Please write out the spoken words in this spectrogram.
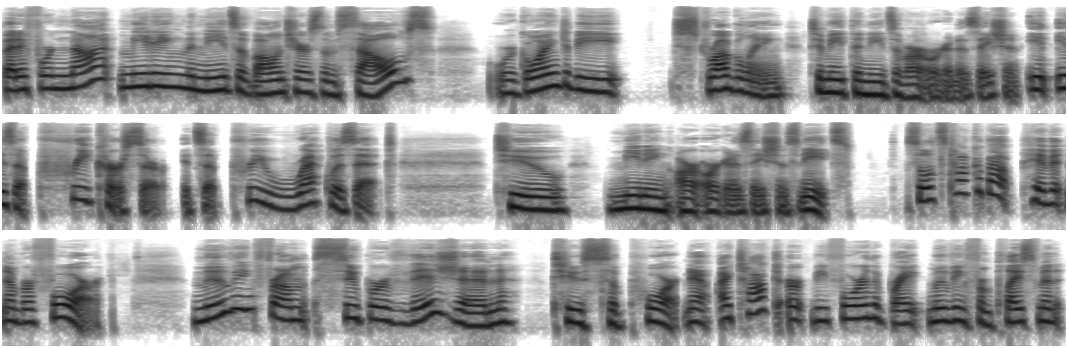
But if we're not meeting the needs of volunteers themselves, we're going to be struggling to meet the needs of our organization. It is a precursor, it's a prerequisite to meeting our organization's needs. So let's talk about pivot number four moving from supervision to support. Now, I talked er, before the break, moving from placement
